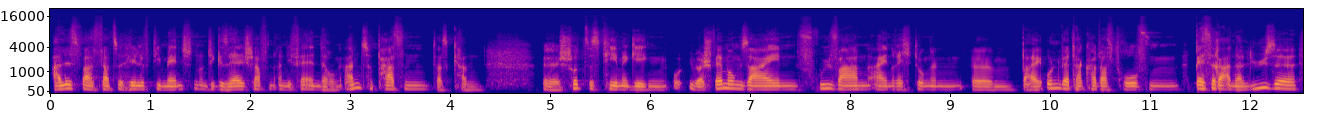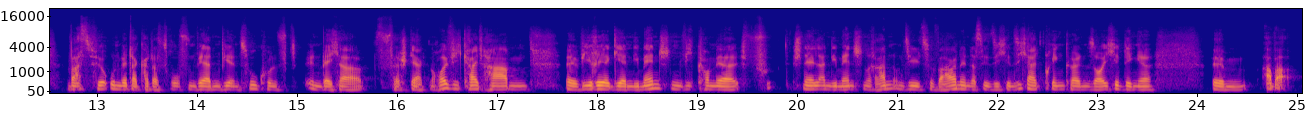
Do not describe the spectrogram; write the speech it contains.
Alles, was dazu hilft, die Menschen und die Gesellschaften an die Veränderung anzupassen. Das kann äh, Schutzsysteme gegen Überschwemmung sein, Frühwarneinrichtungen ähm, bei Unwetterkatastrophen, bessere Analyse, was für Unwetterkatastrophen werden wir in Zukunft in welcher verstärkten Häufigkeit haben, äh, wie reagieren die Menschen, wie kommen wir schnell an die Menschen ran, um sie zu warnen, dass sie sich in Sicherheit bringen können, solche Dinge. Ähm, aber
